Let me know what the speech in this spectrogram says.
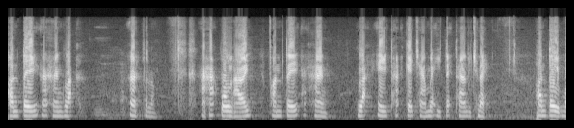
ផន្តេអហង្លៈអះច្រឡំអហៈពោលហើយផន្តេអហង្លៈអេថកេឆាមៈអ៊ីតិឋានដូច្នេះផន្តេប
